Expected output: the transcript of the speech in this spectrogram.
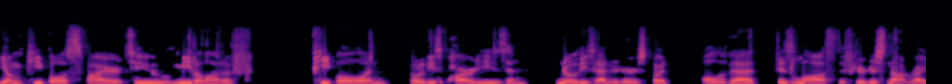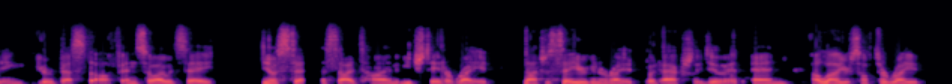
young people aspire to meet a lot of people and go to these parties and know these editors. But all of that is lost if you're just not writing your best stuff. And so I would say, you know, set aside time each day to write. Not just say you're going to write, but actually do it and allow yourself to write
